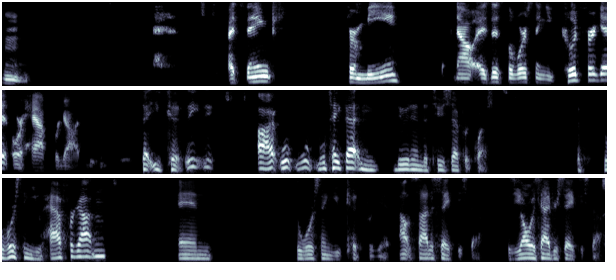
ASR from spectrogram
Hmm. I think for me, now is this the worst thing you could forget or have forgotten? that you could. All right, we'll, we'll we'll take that and do it into two separate questions. The, the worst thing you have forgotten, and the worst thing you could forget outside of safety stuff, because you always have your safety stuff.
